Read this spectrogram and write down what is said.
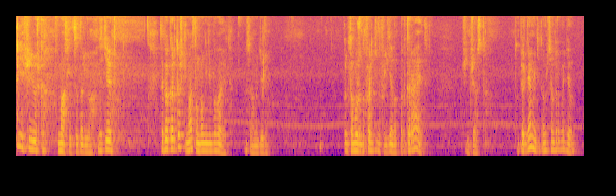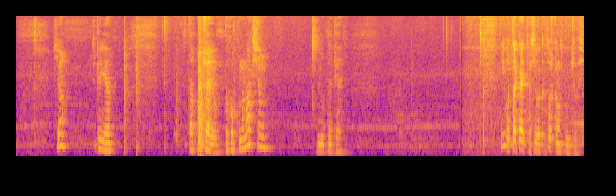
И еще немножко маслица долью. Кстати, такой картошки масла много не бывает, на самом деле. К тому же на фольге, на фольге она подгорает очень часто. На пергаменте там совсем другое дело. Все, теперь я включаю духовку на максимум, минут на 5. И вот такая красивая картошка у нас получилась.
